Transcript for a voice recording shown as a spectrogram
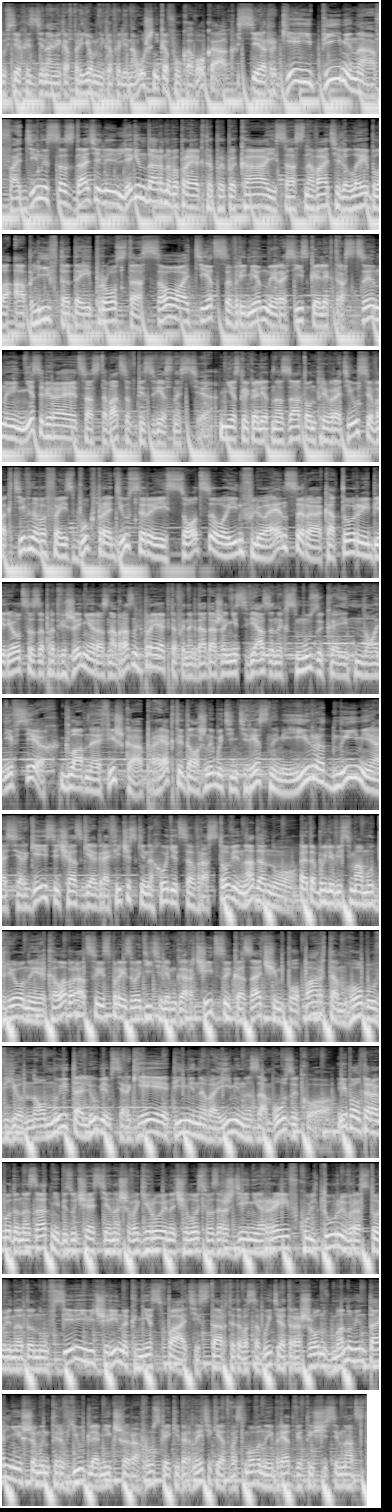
Приветствую всех из динамиков, приемников или наушников, у кого как. Сергей Пименов, один из создателей легендарного проекта ППК и сооснователь лейбла Аплифта, да и просто соотец современной российской электросцены, не собирается оставаться в безвестности. Несколько лет назад он превратился в активного Facebook-продюсера и социо-инфлюенсера, который берется за продвижение разнообразных проектов, иногда даже не связанных с музыкой, но не всех. Главная фишка фишка, проекты должны быть интересными и родными, а Сергей сейчас географически находится в Ростове-на-Дону. Это были весьма мудреные коллаборации с производителем горчицы, казачьим поп-артом, обувью, но мы-то любим Сергея Пименова именно за музыку. И полтора года назад, не без участия нашего героя, началось возрождение рейв-культуры в Ростове-на-Дону в серии вечеринок «Не спать», и старт этого события отражен в монументальнейшем интервью для микшера русской кибернетики от 8 8 ноября 2017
